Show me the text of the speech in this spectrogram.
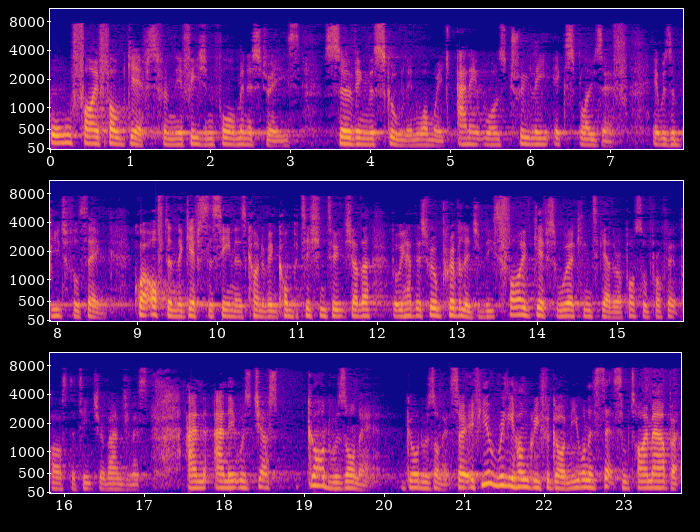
all fivefold gifts from the Ephesian 4 ministries serving the school in one week, and it was truly explosive. It was a beautiful thing. Quite often, the gifts are seen as kind of in competition to each other, but we had this real privilege of these five gifts working together apostle, prophet, pastor, teacher, evangelist. And, and it was just, God was on it. God was on it. So if you're really hungry for God and you want to set some time out, but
